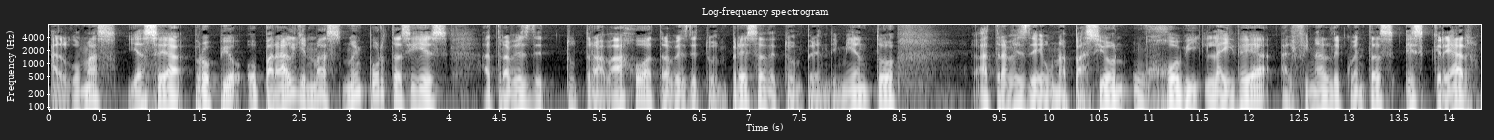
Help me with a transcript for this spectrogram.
algo más, ya sea propio o para alguien más. No importa si es a través de tu trabajo, a través de tu empresa, de tu emprendimiento, a través de una pasión, un hobby. La idea, al final de cuentas, es crear,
